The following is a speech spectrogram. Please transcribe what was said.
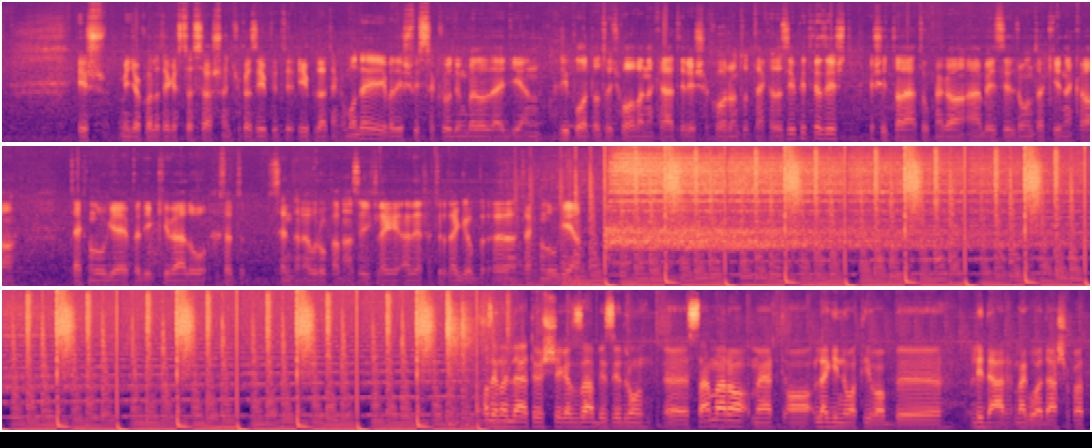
és mi gyakorlatilag ezt összehasonlítjuk az épületnek a modelljével, és visszaküldünk belőle egy ilyen riportot, hogy hol vannak eltérések, hol rontották el az építkezést, és itt találtuk meg a ABC drónt, akinek a technológiája pedig kiváló, hát szerintem Európában az egyik leg- elérhető legjobb ö, technológia. Azért nagy lehetőség ez az ABC drón számára, mert a leginnovatívabb lidár megoldásokat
